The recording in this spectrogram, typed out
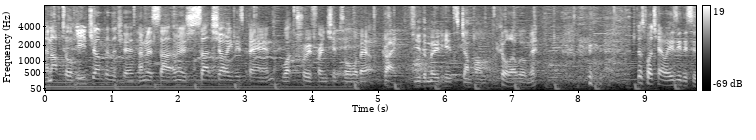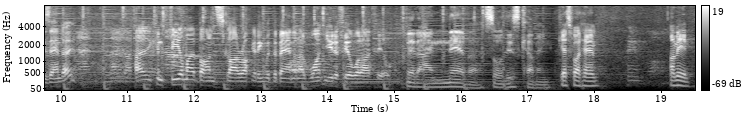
Enough talking. You jump in the chair. I'm gonna start. I'm gonna start showing this band what true friendship's all about. Great. If you the mood hits, jump on. Cool, I will, man. Just watch how easy this is, Ando. I can feel my bond skyrocketing with the band, and I want you to feel what I feel. But I never saw this coming. Guess what, Ham? I'm in.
